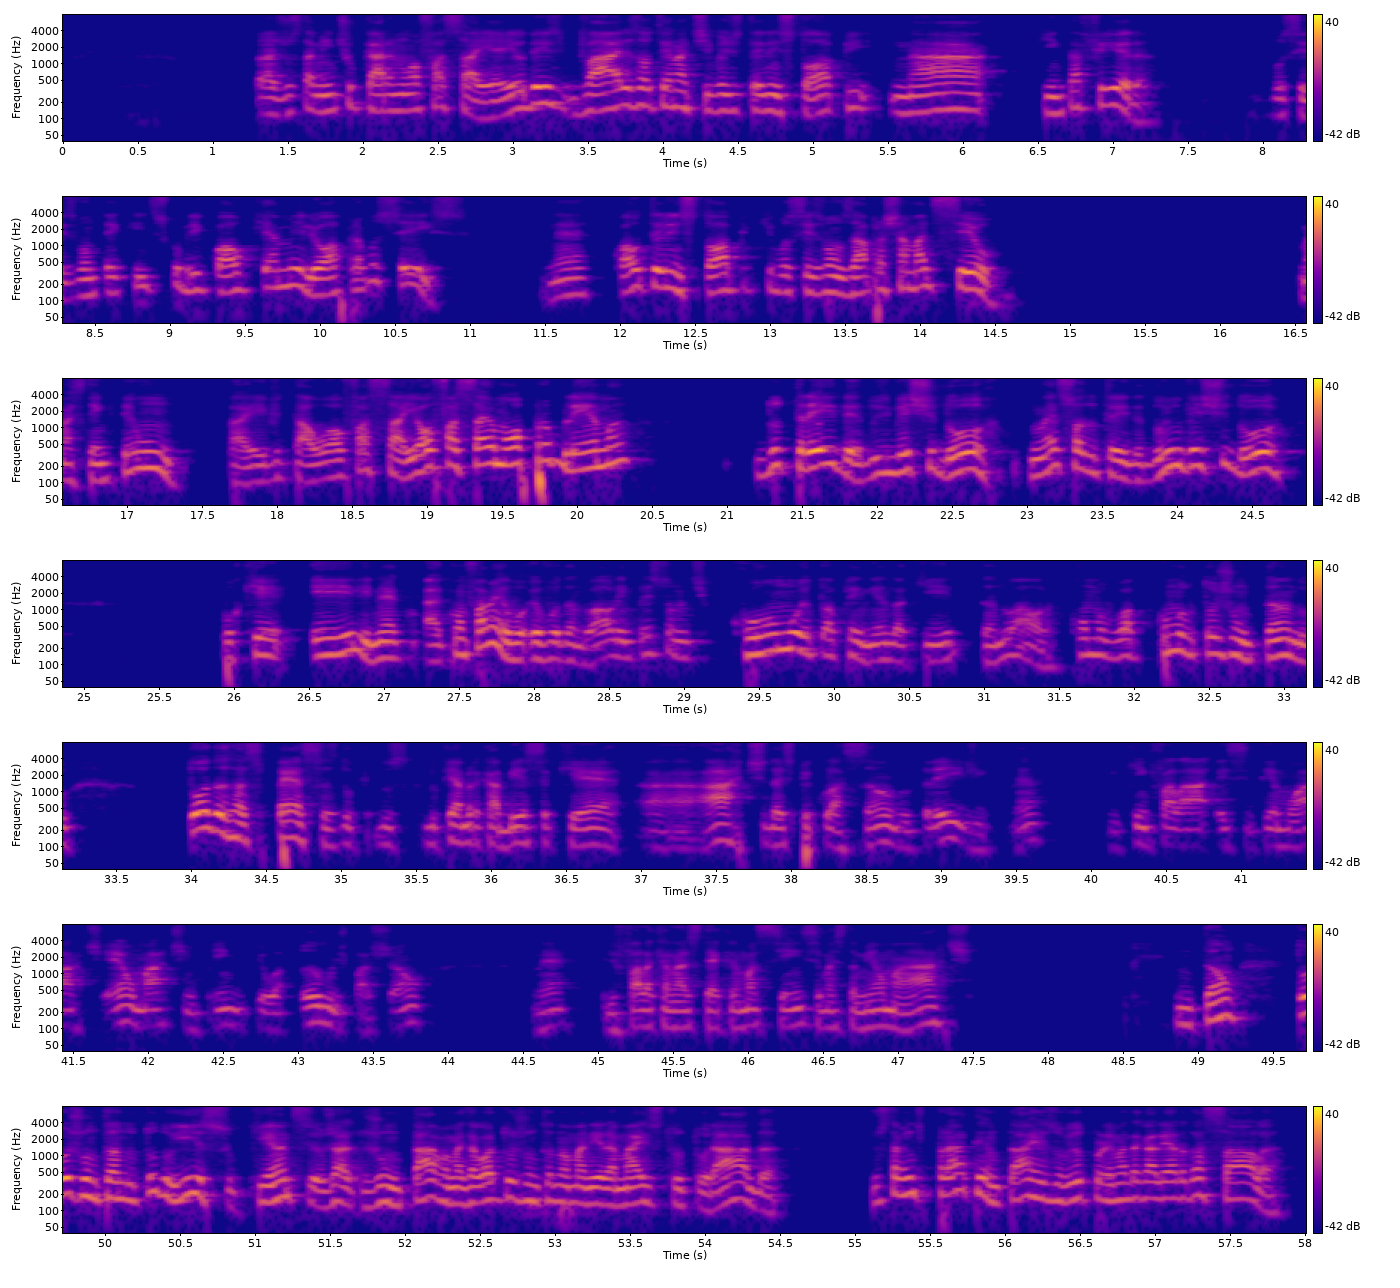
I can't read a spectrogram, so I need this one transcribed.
Para justamente o cara não alfaçar. E aí eu dei várias alternativas de trailing stop na quinta-feira, vocês vão ter que descobrir qual que é a melhor para vocês. Né? Qual o trailing stop que vocês vão usar para chamar de seu. Mas tem que ter um, para evitar o alfaçar. E o alfaçar é o maior problema do trader, do investidor. Não é só do trader, do investidor. Porque ele, né, conforme eu vou dando aula, é impressionante como eu estou aprendendo aqui dando aula. Como eu estou juntando todas as peças do, do, do quebra-cabeça que é a arte da especulação, do trading, né? E quem fala esse termo arte é o Martin Pring, que eu amo de paixão, né? Ele fala que a análise técnica é uma ciência, mas também é uma arte. Então, estou juntando tudo isso que antes eu já juntava, mas agora estou juntando de uma maneira mais estruturada, justamente para tentar resolver o problema da galera da sala,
